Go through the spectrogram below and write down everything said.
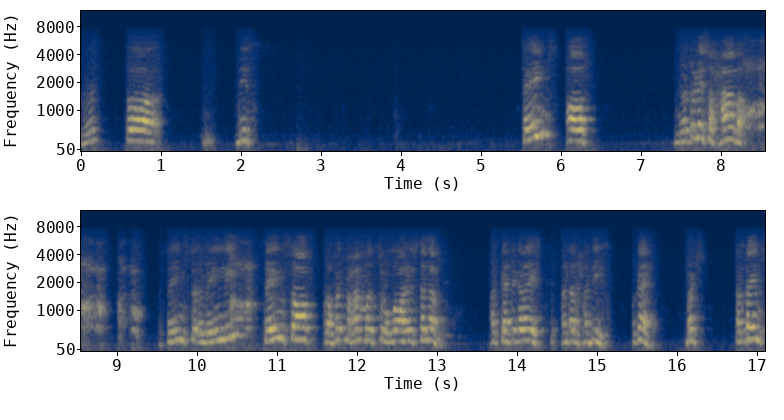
So, this sayings of not only Sahaba, sayings mainly sayings of Prophet Muhammad wasallam are categorized under Hadith. Okay, but sometimes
